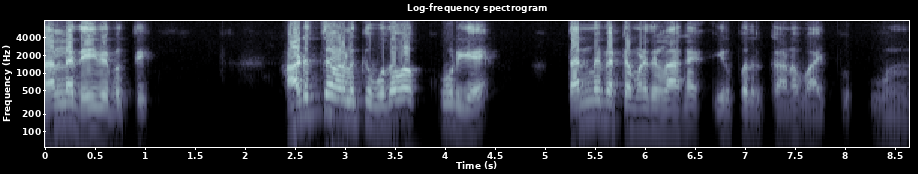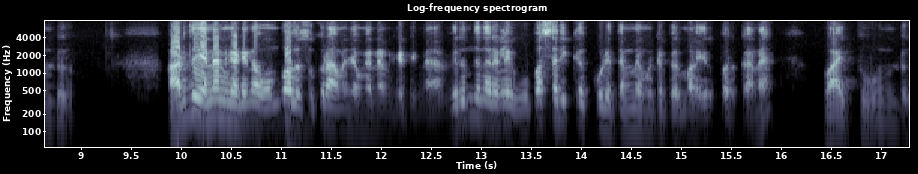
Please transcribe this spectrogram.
நல்ல தெய்வ பக்தி அடுத்தவர்களுக்கு உதவக்கூடிய தன்மை பெற்ற மனிதர்களாக இருப்பதற்கான வாய்ப்பு உண்டு. அடுத்து என்னன்னு கேட்டீங்கன்னா ஒன்பது சுக்கிரன் அமைஞ்சவங்க என்னன்னு கேட்டீங்கன்னா விருந்தினர்களை உபசரிக்கக்கூடிய தன்மை மட்டும் பெரும்பாலும் இருப்பதற்கான வாய்ப்பு உண்டு.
